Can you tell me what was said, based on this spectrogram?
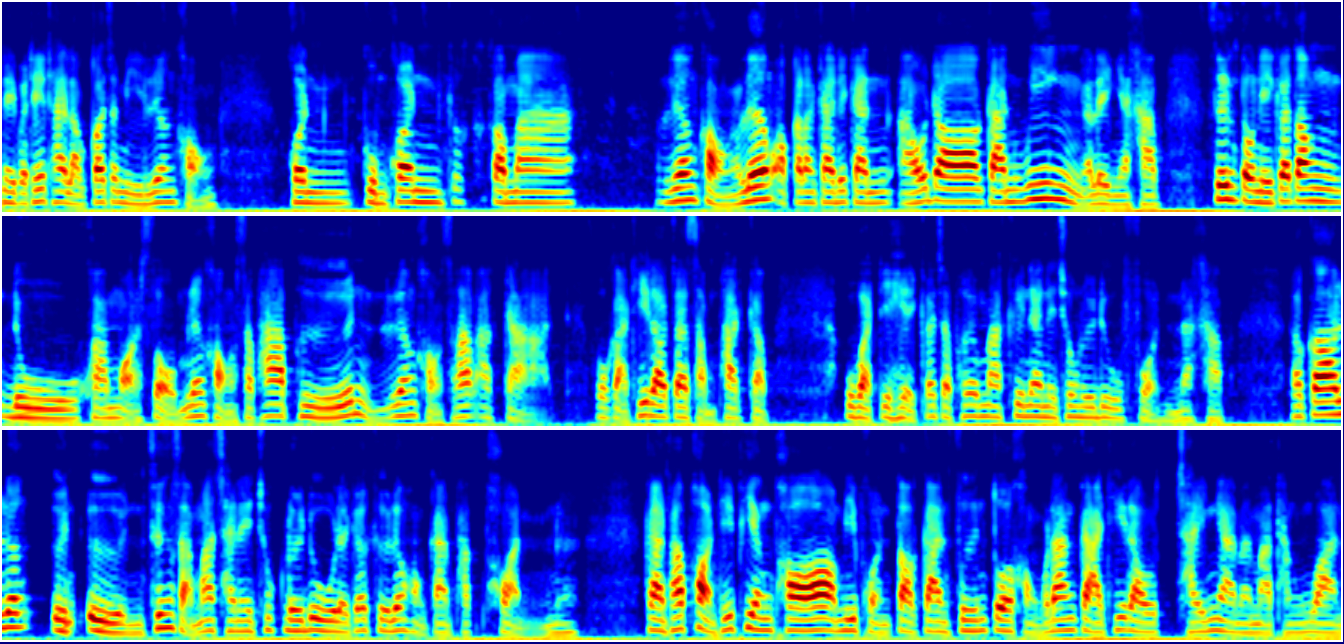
ในประเทศไทยเราก็จะมีเรื่องของคนกลุ่มคนก็มาเรื่องของเริ่มออกกำลังกายด้วยการ outdoor การวิ่งอะไรอย่างเงี้ยครับ ซึ่งตรงนี้ก็ต้องดูความเหมาะสมเรื่องของสภาพพื้น เรื่องของสภาพอากาศ โอกาสที่เราจะสัมผัสกับอุบัติเหตุก็จะเพิ่มมากขึ้นได้ในช่วงฤดูฝนนะครับ แล้วก็เรื่องอื่นๆ ซึ่งสามารถใช้ในทุกฤดูเลยก็คือเรื่องของการพักผ่อนนะ การพักผ่อนที่เพียงพอมีผลต่อการฟื้นตัวของร่างกายที่เราใช้งานมันมาทั้งวัน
